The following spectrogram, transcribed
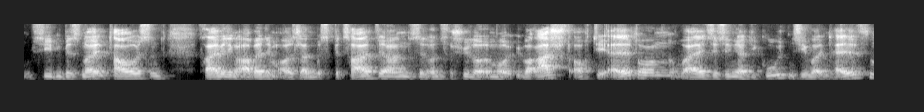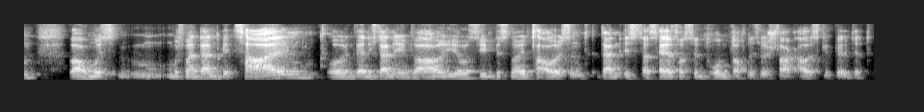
7.000 bis 9.000. Freiwilligenarbeit im Ausland muss bezahlt werden. Sind unsere Schüler immer überrascht, auch die Eltern, weil sie sind ja die Guten, sie wollen helfen. Warum muss, muss man dann bezahlen? Und wenn ich dann eben sage, hier 7.000 bis 9.000, dann ist das Helfersyndrom doch nicht so stark ausgebildet.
